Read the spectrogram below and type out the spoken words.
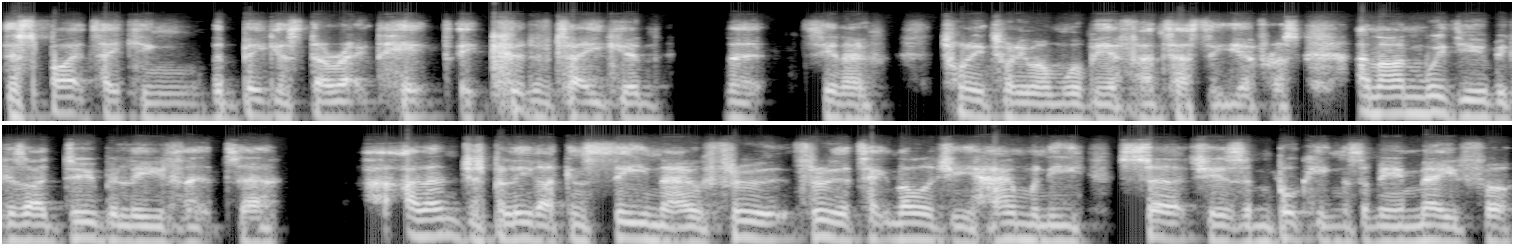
despite taking the biggest direct hit it could have taken, that you know 2021 will be a fantastic year for us. And I'm with you because I do believe that. Uh, I don't just believe I can see now through through the technology how many searches and bookings are being made for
